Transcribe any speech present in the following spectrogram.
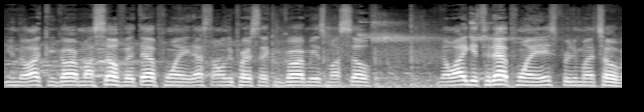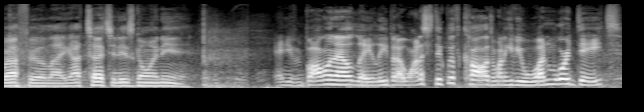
you know, I can guard myself at that point. That's the only person that can guard me is myself. You know, I get to that point, it's pretty much over. I feel like I touch it, it's going in and you've been balling out lately, but I want to stick with college. I want to give you one more date.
